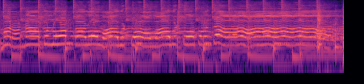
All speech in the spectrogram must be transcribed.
મારા નામનો કાળો વાવટો વાવટો બંધા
